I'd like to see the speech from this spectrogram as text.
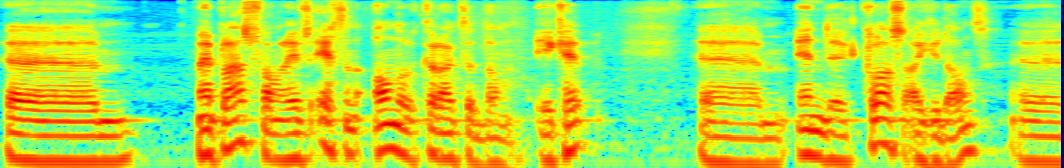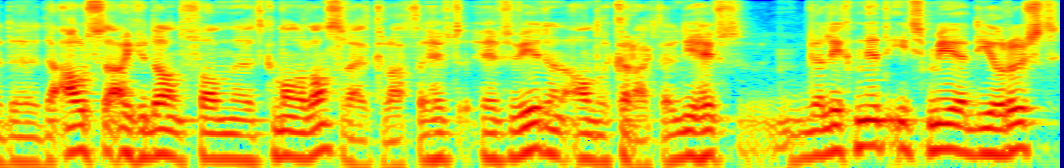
Ehm, mijn plaatsvervanger heeft echt een ander karakter dan ik heb. Ehm, en de klasadjudant, uh, de, de oudste adjudant van het commando landstrijdkrachten, heeft, heeft weer een ander karakter. En die heeft wellicht net iets meer die rust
